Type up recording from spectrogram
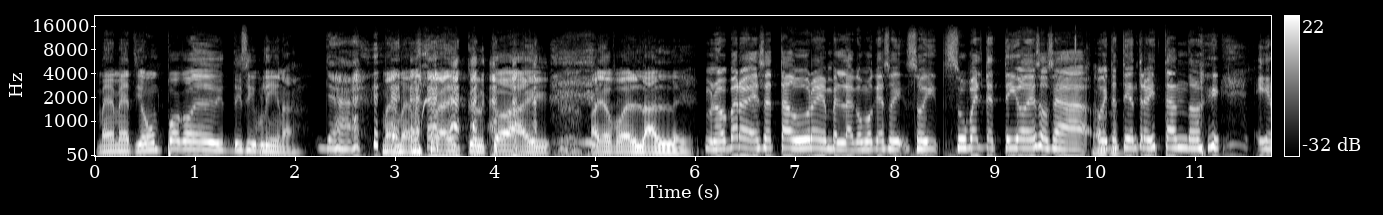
me metió un poco de di- disciplina. Ya. Me, me, me inculcó ahí para yo poder darle. No, pero eso está duro y en verdad como que soy soy súper testigo de eso. O sea, hoy te estoy entrevistando y, y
